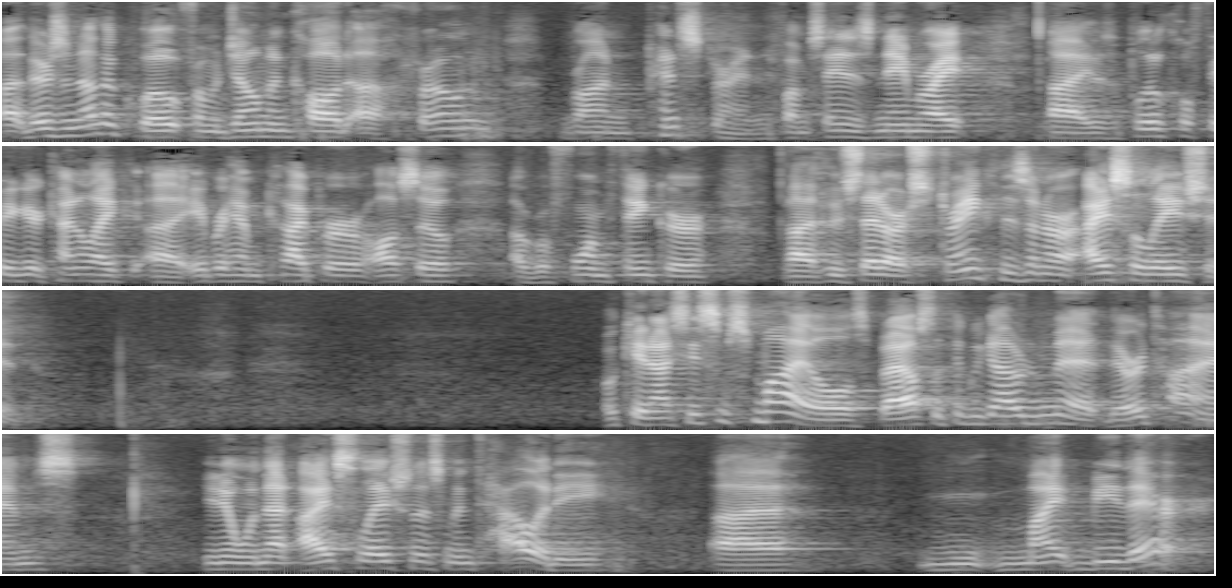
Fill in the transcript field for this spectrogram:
Uh, there's another quote from a gentleman called uh, van Prinsterer, if I'm saying his name right. Uh, he was a political figure, kind of like uh, Abraham Kuyper, also a reform thinker, uh, who said, Our strength is in our isolation. Okay, now I see some smiles, but I also think we got to admit there are times, you know, when that isolationist mentality uh, m- might be there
